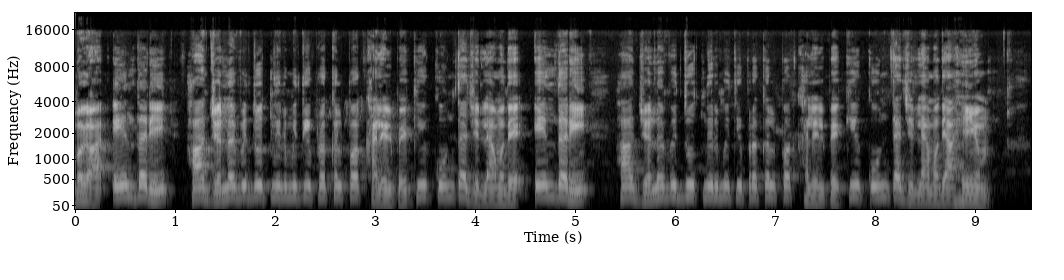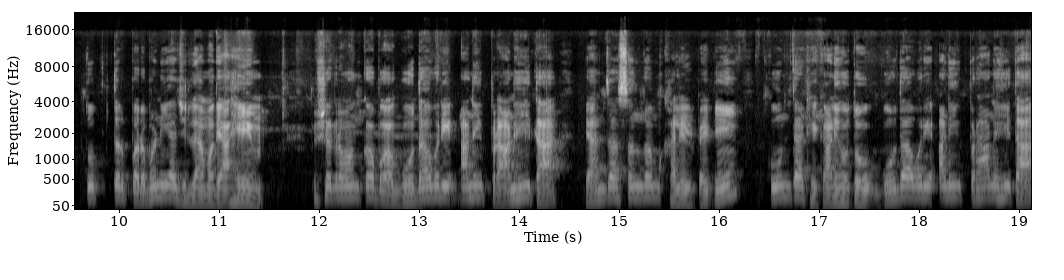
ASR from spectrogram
बघा एलदरी हा जलविद्युत निर्मिती प्रकल्प खालीलपैकी कोणत्या जिल्ह्यामध्ये? एलदरी हा जलविद्युत निर्मिती प्रकल्प खालीलपैकी कोणत्या जिल्ह्यामध्ये आहे? तो तर परभणी या जिल्ह्यामध्ये आहे. प्रश्न क्रमांक बघा गोदावरी आणि प्राणहिता यांचा संगम खालीलपैकी कोणत्या ठिकाणी होतो? गोदावरी आणि प्राणहिता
